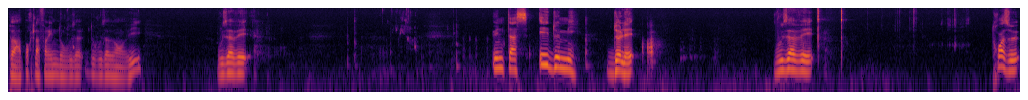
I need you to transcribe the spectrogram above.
peu importe la farine vous, dont vous avez envie. Vous avez une tasse et demie de lait. Vous avez trois œufs.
